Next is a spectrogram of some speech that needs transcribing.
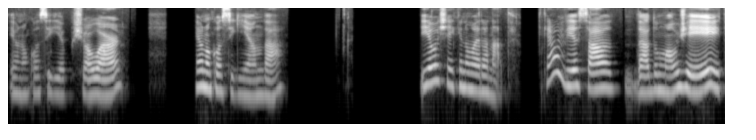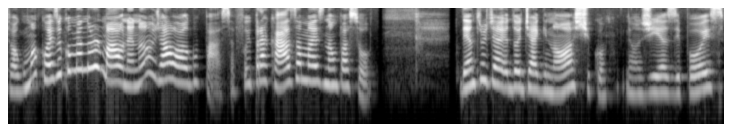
Eu não conseguia puxar o ar. Eu não conseguia andar. E eu achei que não era nada. Que havia só dado um mau jeito, alguma coisa como é normal, né? Não, já logo passa. Fui para casa, mas não passou. Dentro do diagnóstico, uns dias depois,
